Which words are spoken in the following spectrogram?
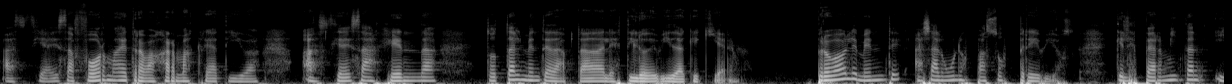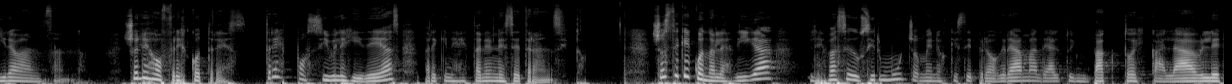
hacia esa forma de trabajar más creativa, hacia esa agenda totalmente adaptada al estilo de vida que quieren. Probablemente haya algunos pasos previos que les permitan ir avanzando. Yo les ofrezco tres, tres posibles ideas para quienes están en ese tránsito. Yo sé que cuando las diga les va a seducir mucho menos que ese programa de alto impacto, escalable,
